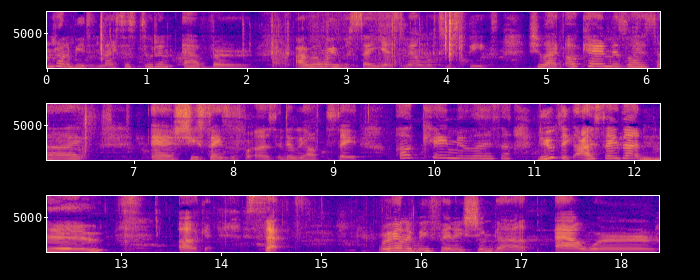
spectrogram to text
I'm trying to be the nicest student ever. I really even say yes ma'am when she speaks. She like, okay, Miss Whiteside. And she says it for us. And then we have to say, okay, Miss Whiteside. Do you think I say that? No. Okay, so we're gonna be finishing up our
